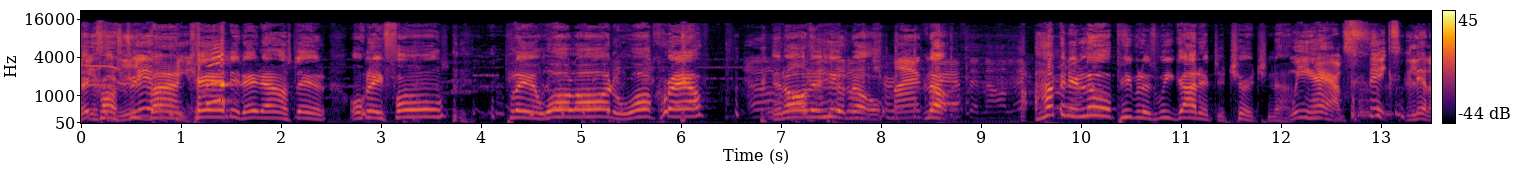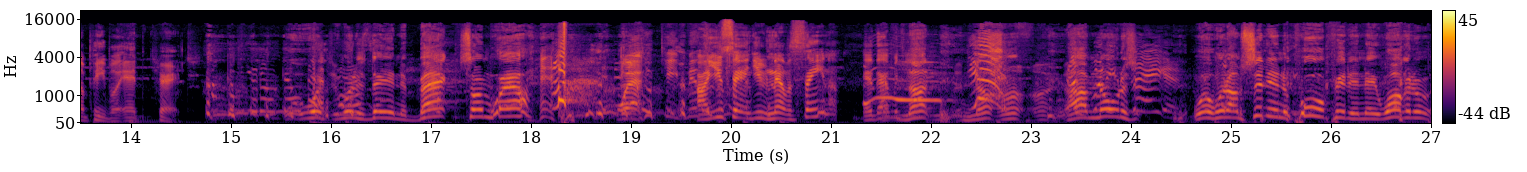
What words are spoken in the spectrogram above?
They it's cross the street buying people. candy. They downstairs on their phones playing Warlord and Warcraft and all this here. No, no. How many little people as we got at the church now? We have six little people at the church. What, what is they in the back somewhere? Well, are you saying you've never seen them? Is that what Not, no, uh, uh, I've noticed. Well, when I'm sitting in the pulpit and they walking, ar-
